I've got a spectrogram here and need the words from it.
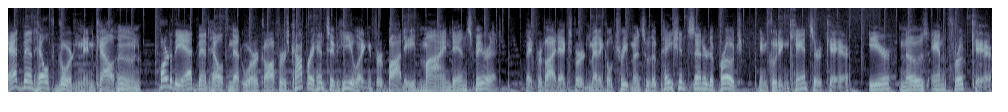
Advent Health Gordon in Calhoun, part of the Advent Health Network, offers comprehensive healing for body, mind, and spirit. They provide expert medical treatments with a patient centered approach, including cancer care, ear, nose, and throat care,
